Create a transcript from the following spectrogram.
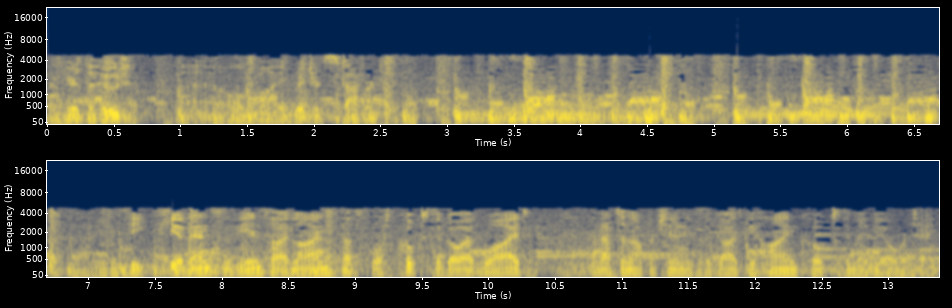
And here's the Hoot, uh, owned by Richard Stafford. Uh, you can see key events is the inside line. That's forced Cooks to go out wide, and that's an opportunity for the guys behind Cooks to maybe overtake.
